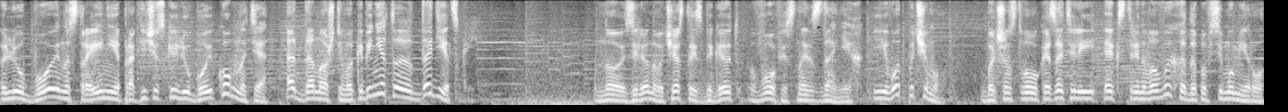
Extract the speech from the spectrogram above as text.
любое настроение практически любой комнате, от домашнего кабинета до детской. Но зеленого часто избегают в офисных зданиях. И вот почему. Большинство указателей экстренного выхода по всему миру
